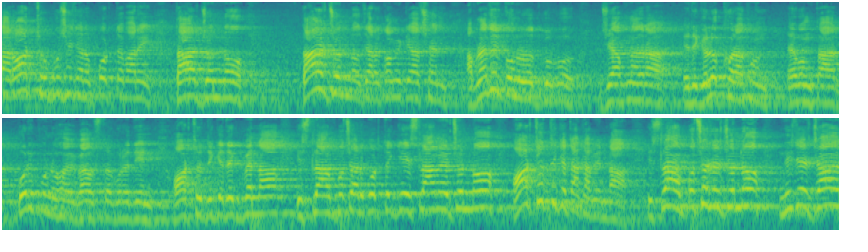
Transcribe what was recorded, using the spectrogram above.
তার অর্থ বুঝে যেন পড়তে পারে। তার জন্য তার জন্য যারা কমিটি আছেন, আপনাদেরকে অনুরোধ করব যে আপনারা এদিকে লক্ষ্য রাখুন এবং তার পরিপূর্ণভাবে ব্যবস্থা করে দিন। অর্থের দিকে দেখবেন না, ইসলাম প্রচার করতে গিয়ে ইসলামের জন্য অর্থের দিকে তাকাবেন না। ইসলাম প্রচারের জন্য নিজের যান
